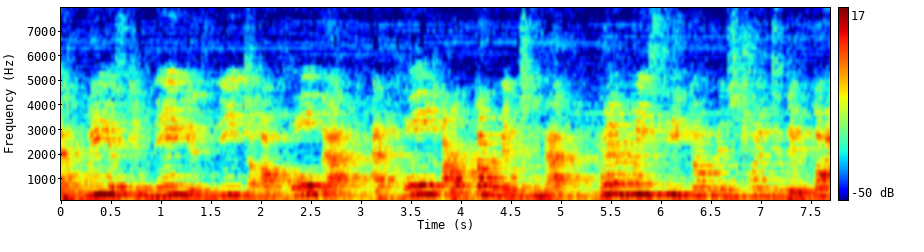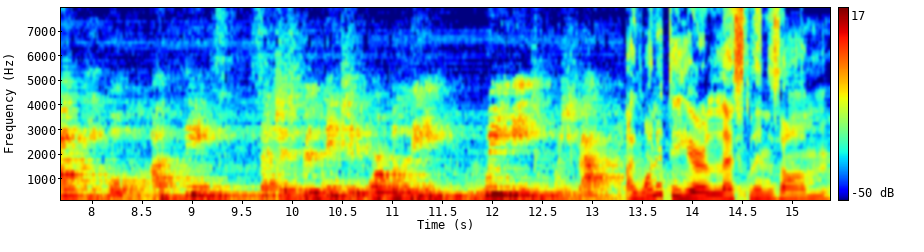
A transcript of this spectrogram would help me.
and we as Canadians need to uphold that and hold our government to that. When we see governments trying to divide people on things such as religion or belief, we need to push back. I wanted to hear Leslyn's um,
